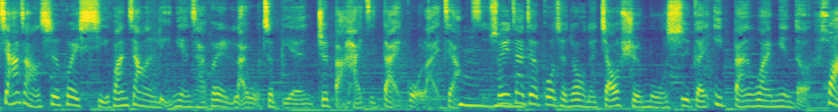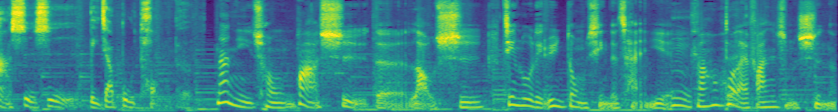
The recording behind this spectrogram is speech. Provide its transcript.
家长是会喜欢这样的理念，才会来我这边，就把孩子带过来这样子。所以在这个过程中，我的教学模式跟一般外面的画室是比较不同的。那你从画室的老师进入了运动型的产业，嗯然后后来发生什么事呢？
